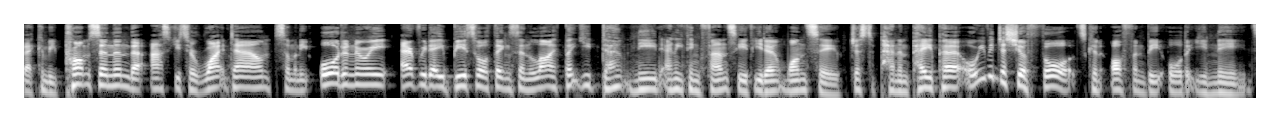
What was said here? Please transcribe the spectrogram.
There can be prompts in them that ask you to write down some of the ordinary, everyday, beautiful things in life, but you don't need anything fancy if you don't want to. Just a pen and paper, or even just your thoughts, can often be all that you need.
